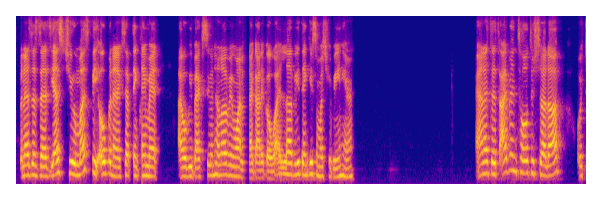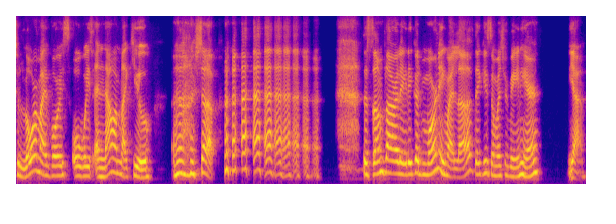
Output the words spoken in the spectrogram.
Vanessa says, yes, true. Must be open and accepting claimant I will be back soon. Hello, everyone. I got to go. I love you. Thank you so much for being here. Anna says, I've been told to shut up or to lower my voice always. And now I'm like you. shut up. the sunflower lady. Good morning, my love. Thank you so much for being here. Yeah.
